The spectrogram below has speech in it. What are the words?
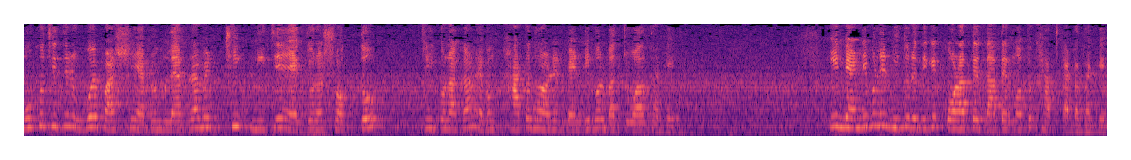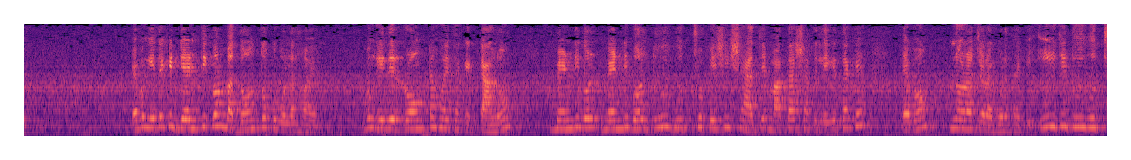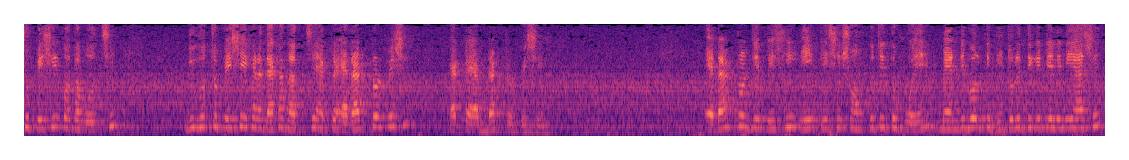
মুখচিত্রের উভয় পাশে এবং ল্যাব্রামের ঠিক নিচে একজোড়া শক্ত ত্রিকোণাকার এবং খাটো ধরনের ম্যান্ডিবল বা চোয়াল থাকে। এই ম্যান্ডিবলের ভিতরের দিকে কড়াতে দাঁতের মতো খাঁচ কাটা থাকে এবং এটাকে ডেন্টিকল বা দন্তক বলা হয় এবং এদের রংটা হয়ে থাকে কালো। ম্যান্ডিবল ম্যান্ডিবল দুই গুচ্ছ পেশির সাহায্যে মাথার সাথে লেগে থাকে এবং নড়াচড়া করে থাকে। এই যে দুই গুচ্ছ পেশির কথা বলছি দুই গুচ্ছ পেশি এখানে দেখা যাচ্ছে, একটা অ্যাডাক্টর পেশি, একটা অ্যাবডাক্টর পেশি। অ্যাডাক্টর যে পেশি, এই পেশি সংকুচিত হয়ে ম্যান্ডিবলকে ভিতরের দিকে টেনে নিয়ে আসে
